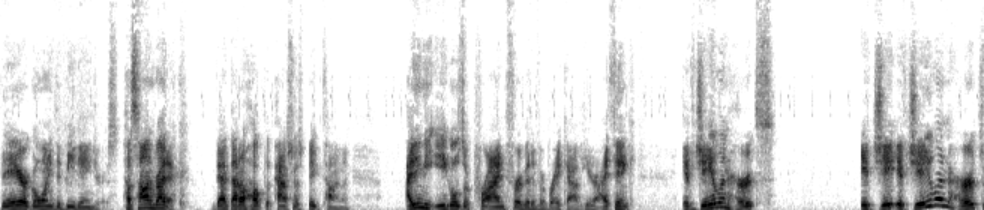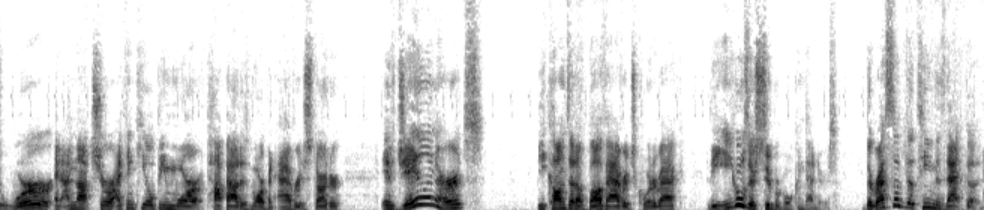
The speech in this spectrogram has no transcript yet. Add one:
they are going to be dangerous. Haason Reddick, that that'll help the pass rush big time. Like, I think the Eagles are primed for a bit of a breakout here. I think if Jalen Hurts, if J if Jalen Hurts were, and I'm not sure, I think he'll be more top out as more of an average starter. If Jalen Hurts becomes an above average quarterback, the Eagles are Super Bowl contenders. The rest of the team is that good.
